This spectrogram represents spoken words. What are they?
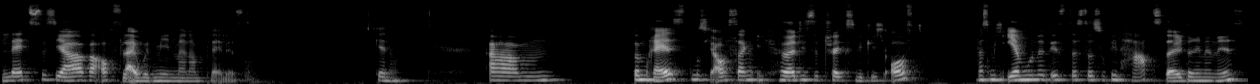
letztes Jahr war auch Fly With Me in meiner Playlist. Genau. Ähm, beim Rest muss ich auch sagen, ich höre diese Tracks wirklich oft. Was mich eher wundert, ist, dass da so viel Hardstyle drinnen ist,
